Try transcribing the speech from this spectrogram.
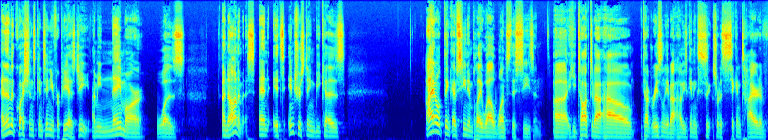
And then the questions continue for PSG. I mean, Neymar was anonymous, and it's interesting because I don't think I've seen him play well once this season. Uh, he talked about how he talked recently about how he's getting sick, sort of sick and tired of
